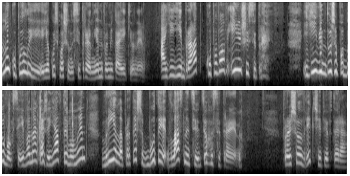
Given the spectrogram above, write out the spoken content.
ну купили якусь машину Citroen, я не пам'ятаю, які вони. А її брат купував інший Citroen. І їй він дуже подобався. І вона каже: я в той момент мріяла про те, щоб бути власницею цього Ситроену. Пройшов рік чи півтора.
